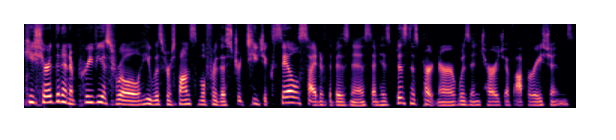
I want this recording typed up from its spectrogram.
He shared that in a previous role, he was responsible for the strategic sales side of the business, and his business partner was in charge of operations.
